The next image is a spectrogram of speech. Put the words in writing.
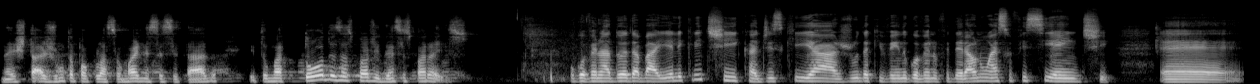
né, estar junto à população mais necessitada e tomar todas as providências para isso. O governador da Bahia ele critica, diz que a ajuda que vem do governo federal não é suficiente. É,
